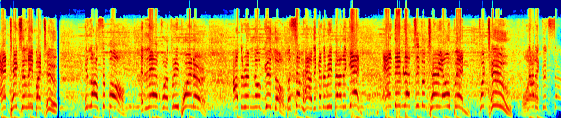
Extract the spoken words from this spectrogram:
and takes the lead by two. He lost the ball and led for a three-pointer. Out the rim, no good though. But somehow they got the rebound again, and they've left Singletary open for two. Wow. Not a good sign.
